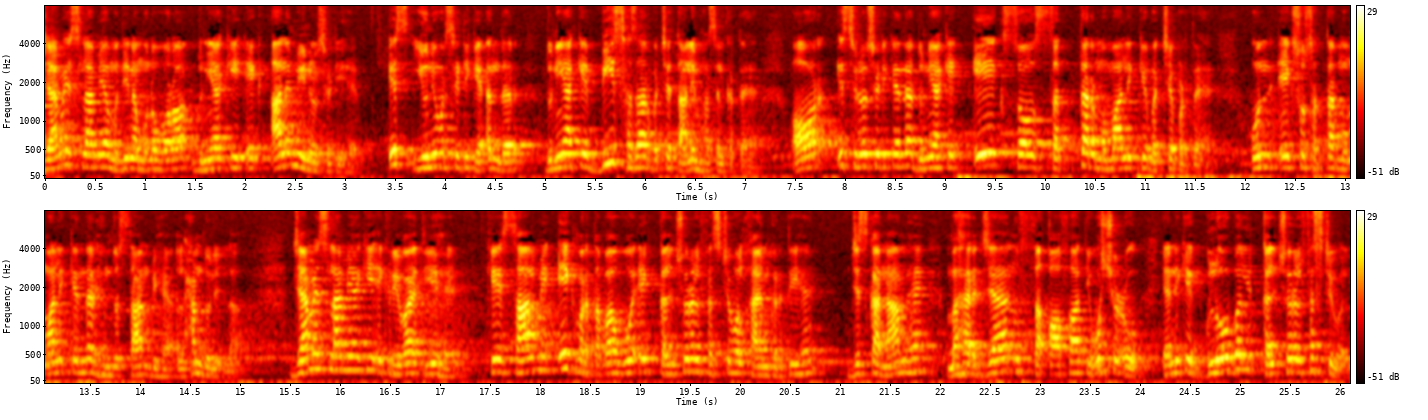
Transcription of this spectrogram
जाम इस्लामिया मदीना मुनवरा दुनिया की एक आलमी यूनिवर्सिटी है। इस यूनिवर्सिटी के अंदर दुनिया के बीस हज़ार बच्चे तालीम हासिल करते हैं और इस यूनिवर्सिटी के अंदर दुनिया के 170 ममालिक के बच्चे पढ़ते हैं। उन 170 ममालिक के अंदर हिंदुस्तान भी है, अल्हम्दुलिल्लाह। जाम इस्लामिया की एक रिवायत यह है कि साल में एक मरतबा वो एक कल्चरल फेस्टिवल कायम करती है, जिसका नाम है महरजान सकाफाती वशरू यानी कि ग्लोबल कल्चरल फेस्टिवल,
